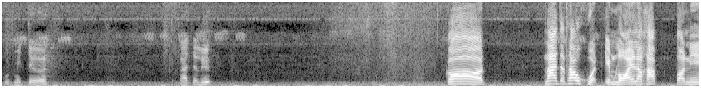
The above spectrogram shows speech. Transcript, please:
ขุดไม่เจอ น่าจะลึก ก็น่าจะเท่าขวด M100 แล้วครับ ตอนนี้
